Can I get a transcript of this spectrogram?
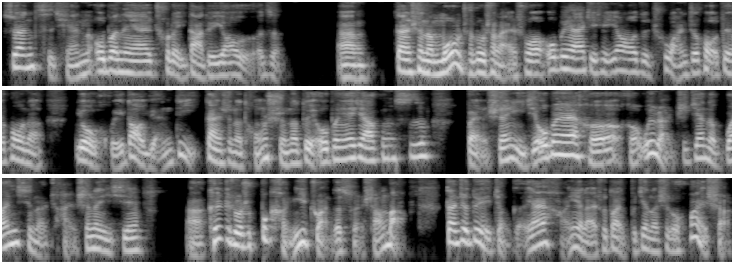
虽然此前 OpenAI 出了一大堆幺蛾子，嗯，但是呢，某种程度上来说，OpenAI 这些幺蛾子出完之后，最后呢又回到原地。但是呢，同时呢，对 OpenAI 这家公司本身以及 OpenAI 和和微软之间的关系呢，产生了一些啊，可以说是不可逆转的损伤吧。但这对整个 AI 行业来说，倒也不见得是个坏事儿。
